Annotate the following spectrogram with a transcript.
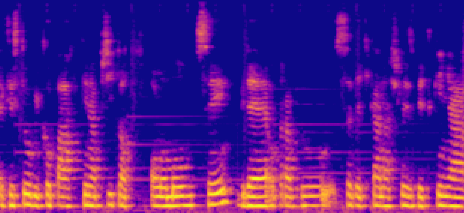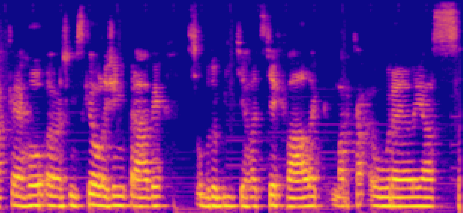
existují vykopávky například v Olomouci, kde opravdu se teďka našly zbytky nějakého eh, římského ležení právě z období těchto těch válek Marka Aurelia s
